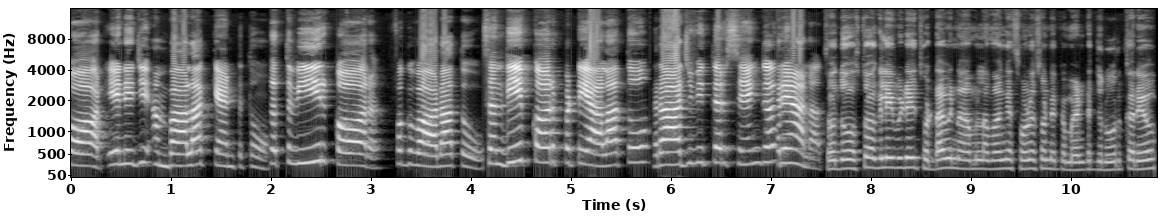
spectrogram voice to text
ਕੌਰ ਇਹ ਨੇ ਜੀ ਅੰਬਾਲਾ ਕੈਂਟ ਤੋਂ। ਸਤਵੀਰ ਕੌਰ ਫਗਵਾੜਾ ਤੋਂ। ਸੰਦੀਪ ਕੌਰ ਪਟਿਆਲਾ ਤੋਂ। ਰਾਜਵਿੰਦਰ ਸਿੰਘ ਹਰਿਆਣਾ ਤੋਂ। ਦੋਸਤੋ ਅਗਲੀ ਵੀਡੀਓ ਤੁਹਾਡਾ ਵੀ ਨਾਮ ਲਵਾਂਗੇ। ਸੋਹਣੇ ਸੋਹਣੇ ਕਮੈਂਟ ਜ਼ਰੂਰ ਕਰਿਓ।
